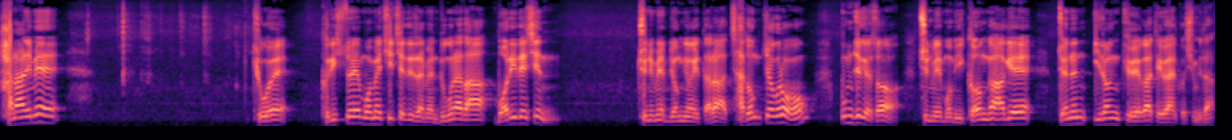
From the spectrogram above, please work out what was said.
하나님의 교회 그리스도의 몸의 지체들이라면 누구나 다 머리 대신 주님의 명령에 따라 자동적으로 움직여서 주님의 몸이 건강하게 되는 이런 교회가 되어야 할 것입니다.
